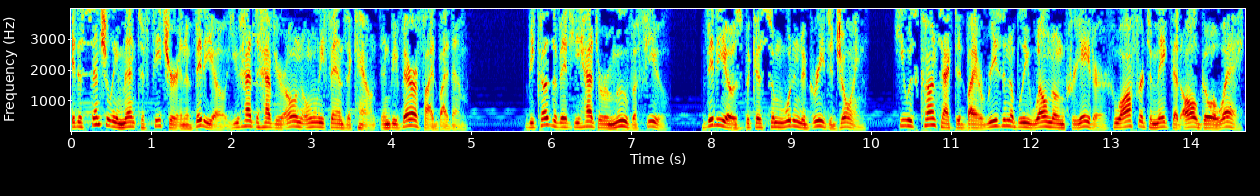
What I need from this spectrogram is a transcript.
It essentially meant to feature in a video you had to have your own OnlyFans account and be verified by them. Because of it he had to remove a few videos because some wouldn't agree to join. He was contacted by a reasonably well-known creator who offered to make that all go away.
